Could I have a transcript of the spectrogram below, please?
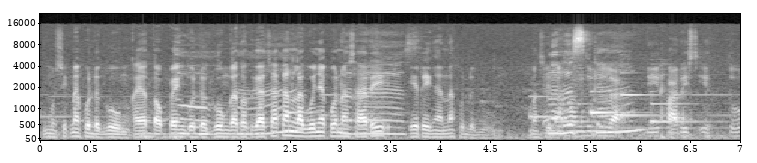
musiknya kudegung kayak topeng Oh, kudegung Gatot Kaca kan ah, lagunya Kunasari iringannya kudegung masih Dan alhamdulillah kan? di Paris itu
